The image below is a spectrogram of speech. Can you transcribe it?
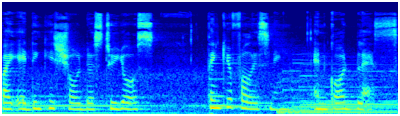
by adding His shoulders to yours. Thank you for listening, and God bless.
